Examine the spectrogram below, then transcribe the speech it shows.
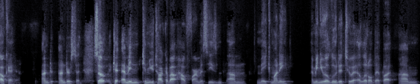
Okay, yeah. Under, understood. So, I mean, can you talk about how pharmacies um, make money? I mean, you alluded to it a little bit, but um,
